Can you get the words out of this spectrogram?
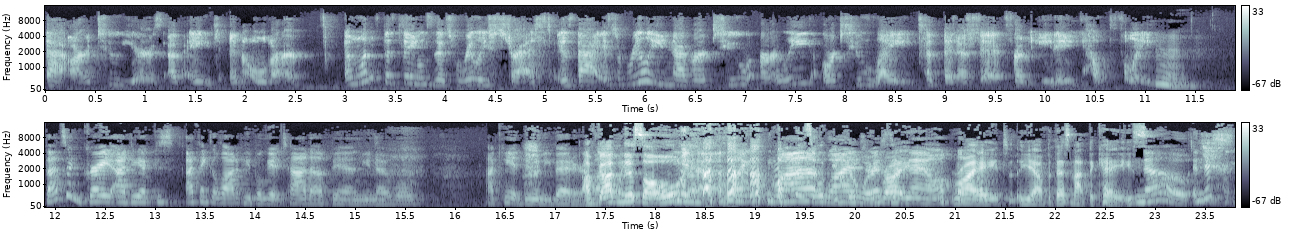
that are two years of age and older. And one of the things that's really stressed is that it's really never too early or too late to benefit from eating healthfully. Hmm. That's a great idea because I think a lot of people get tied up in, you know, well, I can't do any better. I've gotten this old. Yeah, like why why address right, it now? right. Yeah, but that's not the case. No, and this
